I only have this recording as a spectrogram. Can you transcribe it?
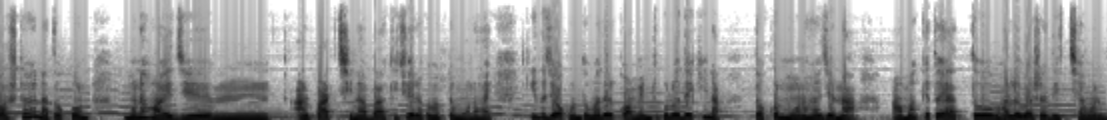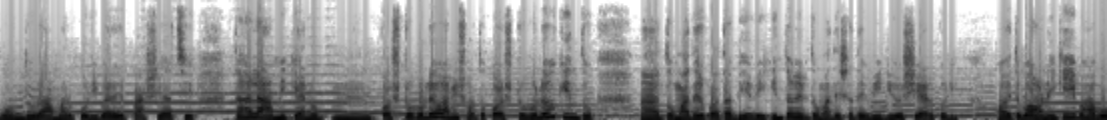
কষ্ট হয় না, তখন মনে হয় যে আর পারছি না বা কিছু এরকম একটা মনে হয়। কিন্তু যখন তোমাদের কমেন্টগুলো দেখি না তখন মনে হয় যে, না, আমাকে তো এত ভালোবাসা দিচ্ছে আমার বন্ধুরা, আমার পরিবারের পাশে আছে। তাহলে আমি কেন? কষ্ট হলেও, আমি শত কষ্ট হলেও কিন্তু তোমাদের কথা ভেবে কিন্তু আমি তোমাদের সাথে ভিডিও শেয়ার করি। হয়তোবা অনেকেই ভাবো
